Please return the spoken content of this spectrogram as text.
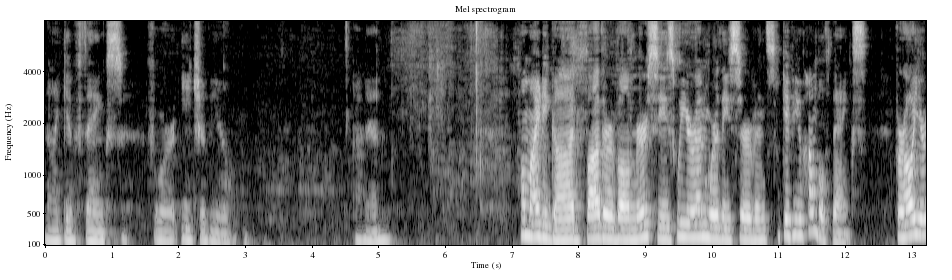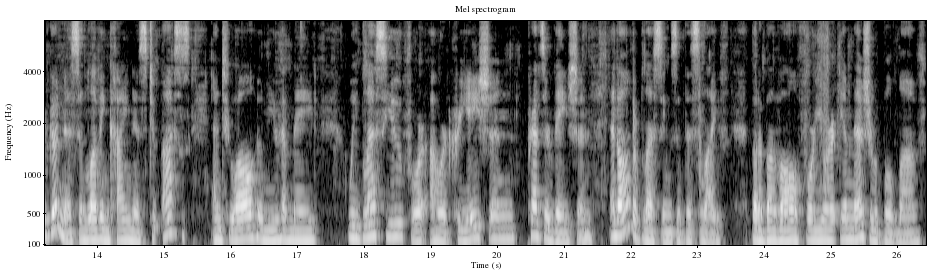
And I give thanks for each of you. Amen. Almighty God, Father of all mercies, we, your unworthy servants, give you humble thanks for all your goodness and loving kindness to us and to all whom you have made. We bless you for our creation, preservation, and all the blessings of this life, but above all for your immeasurable love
